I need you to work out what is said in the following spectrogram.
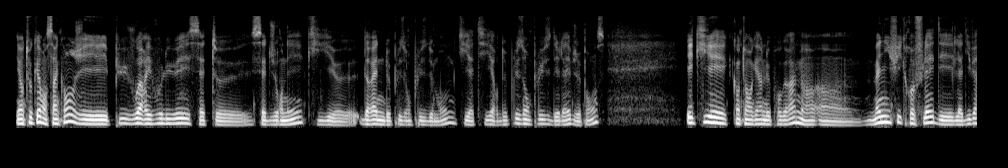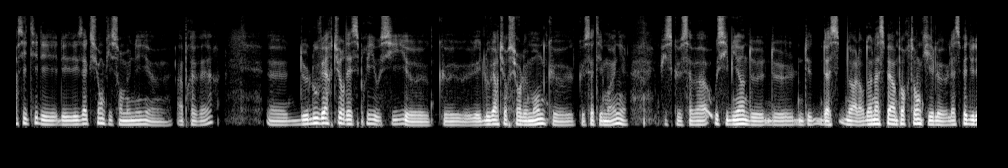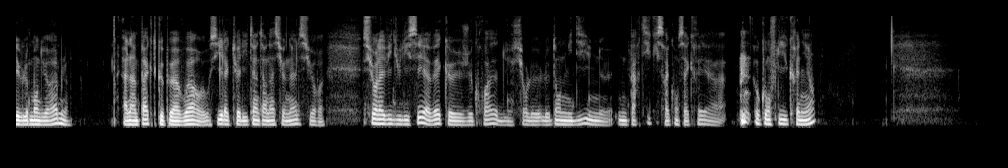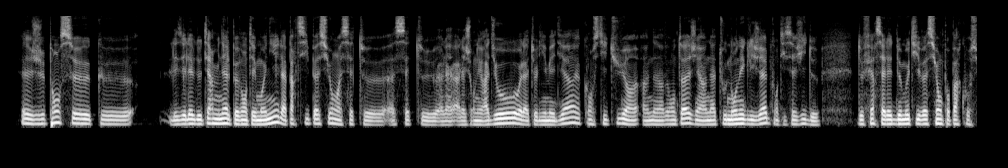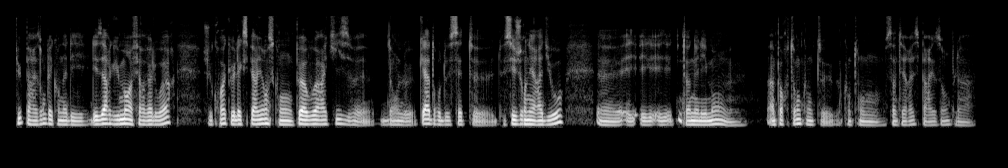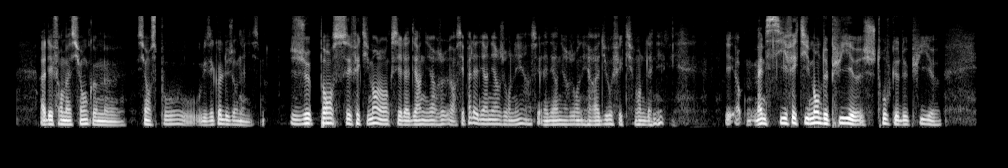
Et en tout cas, en cinq ans, j'ai pu voir évoluer cette, euh, journée qui euh, draine de plus en plus de monde, qui attire de plus en plus d'élèves, je pense, et qui est, quand on regarde le programme, un, magnifique reflet de la diversité des, actions qui sont menées euh, euh, de l'ouverture d'esprit aussi, euh, que, et de l'ouverture sur le monde que, ça témoigne, puisque ça va aussi bien de, d'un aspect important qui est l'aspect du développement durable, à l'impact que peut avoir aussi l'actualité internationale sur, sur la vie du lycée, avec, euh, je crois, sur le, temps de midi, une, partie qui sera consacrée au conflit ukrainien. Euh, Je pense euh, que les élèves de terminale peuvent en témoigner. La participation à, cette, euh, à, cette, euh, à, la, journée radio, à l'atelier média, constitue un, avantage et un atout non négligeable quand il s'agit de, de faire sa lettre de motivation pour Parcoursup, par exemple, et qu'on a des, des arguments à faire valoir. Je crois que l'expérience qu'on peut avoir acquise euh, dans le cadre de, cette, de ces journées radio est, est- un élément important quand, euh, quand on s'intéresse, par exemple, à, des formations comme euh, Sciences Po ou les écoles de journalisme. Je pense effectivement que c'est la dernière. Alors c'est pas la dernière journée, hein, c'est la dernière journée radio effectivement de l'année. Euh, même si effectivement depuis, euh, je trouve que depuis euh,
